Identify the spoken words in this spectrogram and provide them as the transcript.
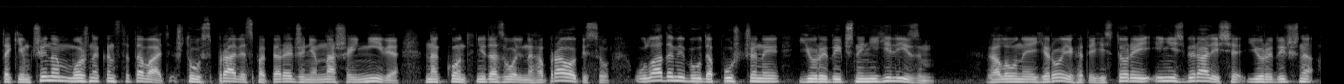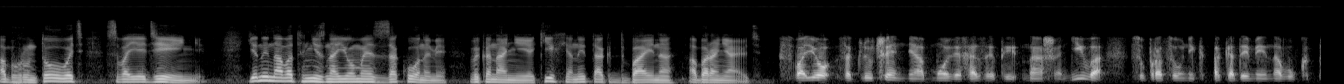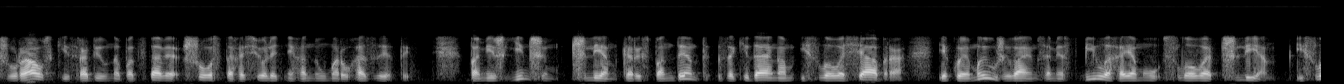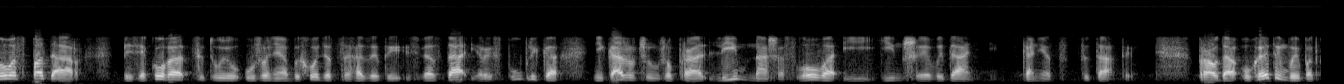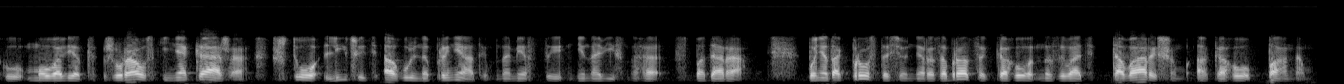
Такім чынам можна канстатаваць, што ў справе з папярэджаннем нашай ніве наконт недазволенага правапісу уладамі быў дапушчаны юрыдычны нігілізм. Галоўныя героі гэтай гісторыі і не збіраліся юрыдычна абгрунтоўваць свае дзеянні. Яны нават незнаёмыя з законамі, выкананне якіх яны так дбайна абараняюць сваё заключэнне аб мове газеты наша ніва супрацоўнік акадэміі навук жураўскі зрабіў на падставе шостага сёлетняга нумару газеты. Паміж іншым член корэспандэнт закідае нам і слова сябра якое мы ўжываем замест мілага яму слова член і слова спадар без якога цытую ўжо не абыходзяцца газеты звязда і рэспубліка не кажучы ўжо пра лім наша слова і іншыя выданні конец цытаты Праўда, у гэтым выпадку мовавед жураўскі не кажа, што лічыць агульна прынятым на месцы ненавіснага спадара. Бо не так проста сёння разабрацца, каго называць таварышам, а каго панам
